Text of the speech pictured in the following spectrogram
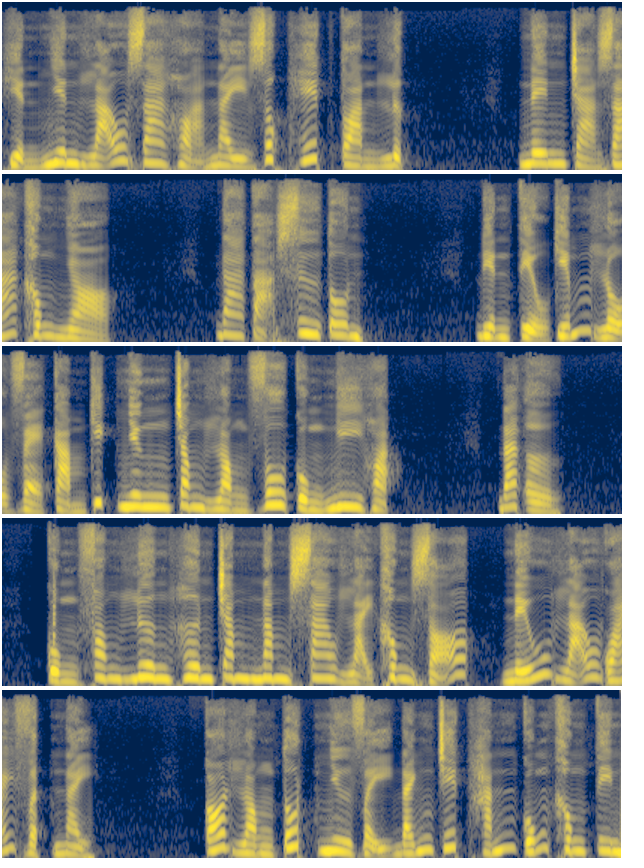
hiển nhiên lão gia hỏa này dốc hết toàn lực. Nên trả giá không nhỏ. Đa tạ sư tôn. điền tiểu kiếm lộ vẻ cảm kích nhưng trong lòng vô cùng nghi hoặc Đã ở. Cùng phong lương hơn trăm năm sao lại không rõ. Nếu lão quái vật này. Có lòng tốt như vậy đánh chết hắn cũng không tin.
